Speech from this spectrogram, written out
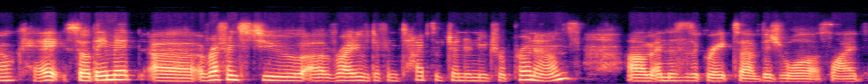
Okay, so they made uh, a reference to a variety of different types of gender neutral pronouns. Um, and this is a great uh, visual slide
